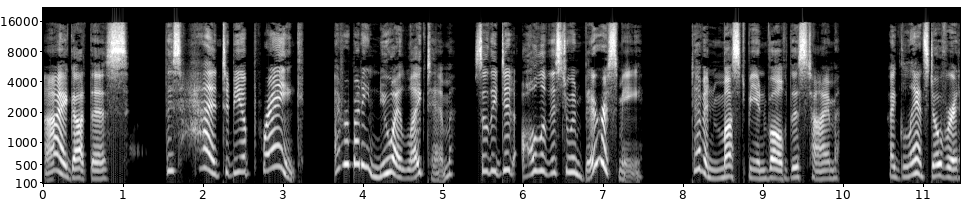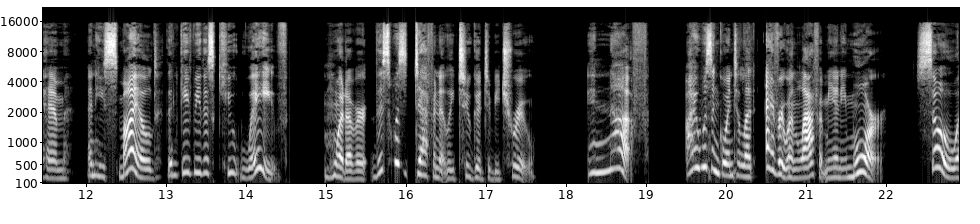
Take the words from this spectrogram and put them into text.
I got this. This had to be a prank. Everybody knew I liked him, so they did all of this to embarrass me. Devin must be involved this time. I glanced over at him, and he smiled, then gave me this cute wave. Whatever, this was definitely too good to be true. Enough! I wasn't going to let everyone laugh at me anymore. So,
